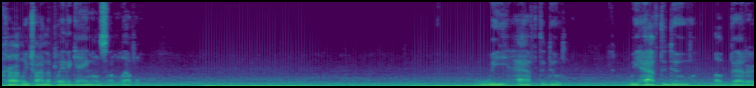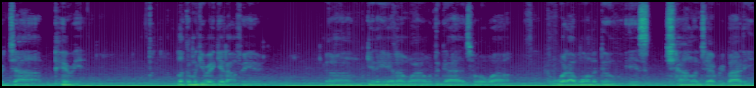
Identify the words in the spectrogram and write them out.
currently trying to play the game on some level. We have to do, we have to do a better job, period. Look, I'm gonna get ready to get off of here um, get ahead and unwind with the guys for a while. But what I want to do is challenge everybody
